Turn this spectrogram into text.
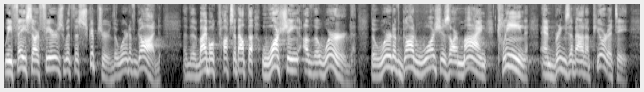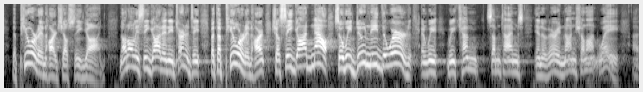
We face our fears with the scripture, the Word of God. The Bible talks about the washing of the Word. The Word of God washes our mind clean and brings about a purity. The pure in heart shall see God. Not only see God in eternity, but the pure in heart shall see God now. So we do need the Word. And we, we come sometimes in a very nonchalant way uh,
